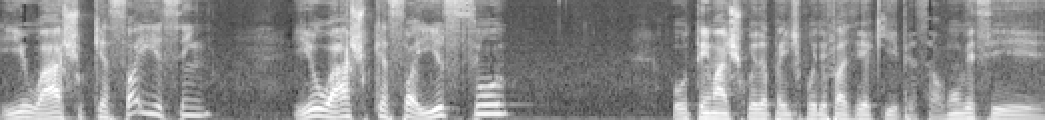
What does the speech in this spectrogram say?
E eu acho que é só isso, hein? Eu acho que é só isso. Ou tem mais coisa pra gente poder fazer aqui, pessoal? Vamos ver se...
